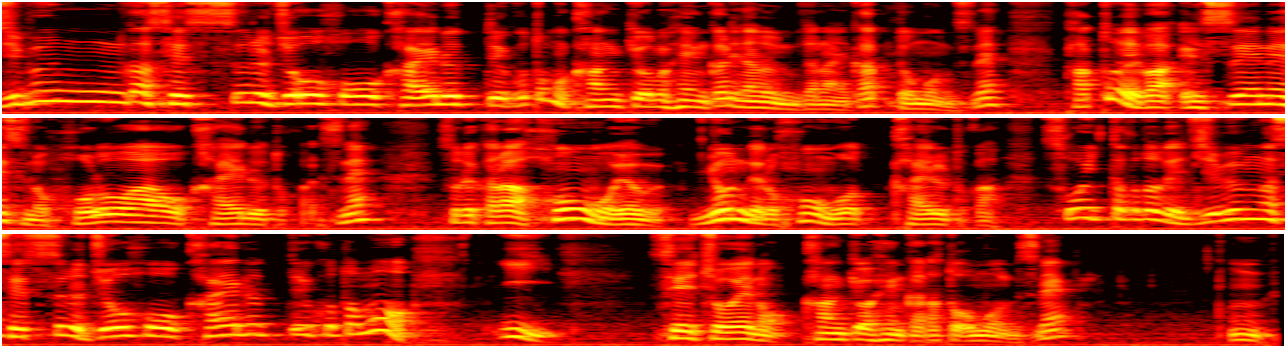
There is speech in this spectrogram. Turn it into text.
自分が接する情報を変えるっていうことも環境の変化になるんじゃないかって思うんですね。例えば SNS のフォロワーを変えるとかですね。それから本を読む。読んでる本を変えるとか、そういったことで自分が接する情報を変えるっていうこともいい成長への環境変化だと思うんですね。うん。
